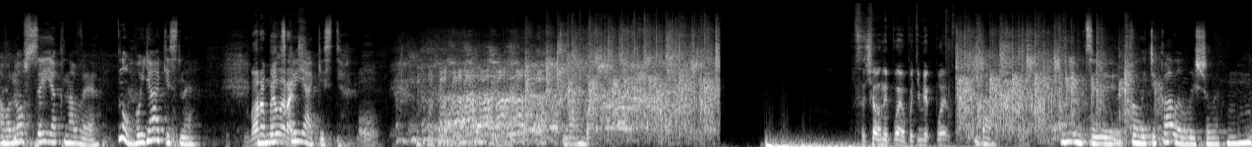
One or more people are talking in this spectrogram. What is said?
А воно все як нове. Ну, бо якісне. Бо робили Німецька раніше. якість. О. Да. Спочатку не поняв, потім як поняв. Да. Німці, коли тікали, лишили. Мгм.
